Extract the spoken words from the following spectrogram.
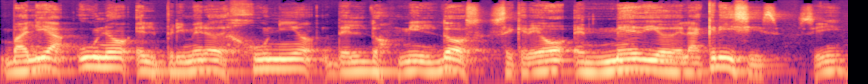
valía 1 el primero de junio del 2002. Se creó en medio de la crisis. ¿sí?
